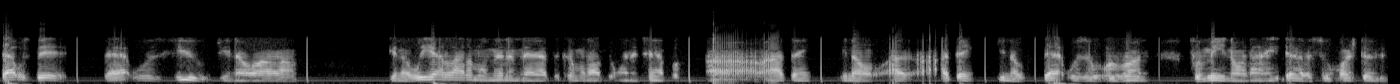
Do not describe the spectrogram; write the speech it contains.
that was big. That was huge. You know, uh, you know, we had a lot of momentum there after coming off the win in Tampa. Uh, I think, you know, I, I think, you know, that was a, a run for me, knowing I ain't got it so much to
